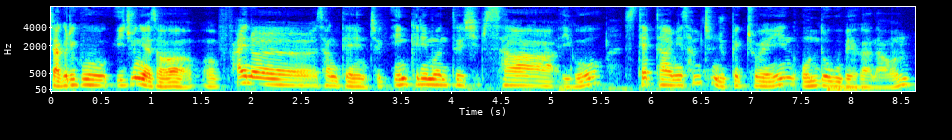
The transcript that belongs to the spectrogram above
자, 그리고 이 중에서 어, final 상태인 즉 increment 14이고 step time이 3600초인 온도 구배가 나온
